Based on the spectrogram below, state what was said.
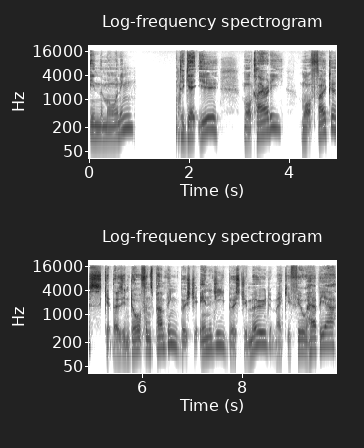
in the morning to get you more clarity, more focus, get those endorphins pumping, boost your energy, boost your mood, make you feel happier.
